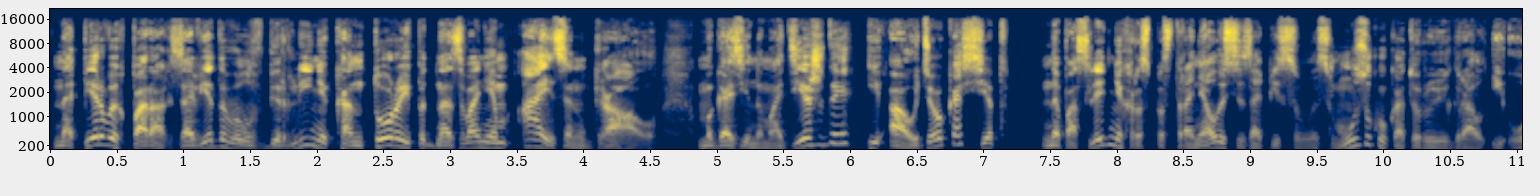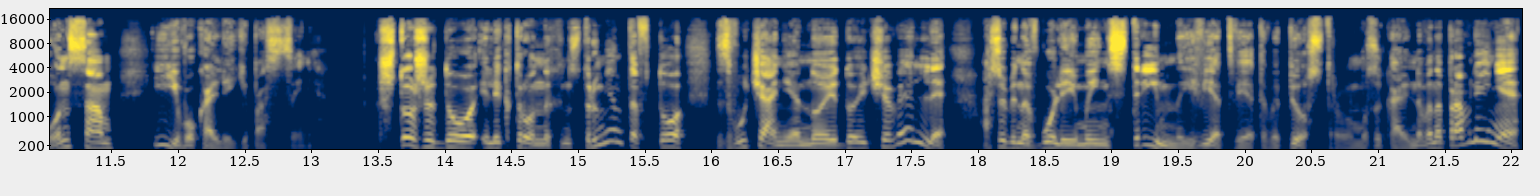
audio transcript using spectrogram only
на первых порах заведовал в Берлине конторой под названием Eisengrau, магазином одежды и аудиокассет. На последних распространялась и записывалась музыку, которую играл и он сам, и его коллеги по сцене. Что же до электронных инструментов, то звучание Neue Deutsche Welle, особенно в более мейнстримной ветви этого пестрого музыкального направления,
